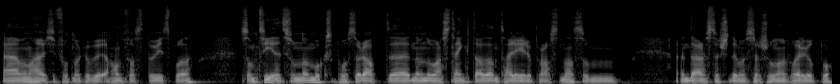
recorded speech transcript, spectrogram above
Uh, man har jo ikke fått noe håndfast bevis på det. Samtidig som de også påstår at uh, de nå har stengt av den Tahrir-plassen, da, som der den største demonstrasjonen har foregått på.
